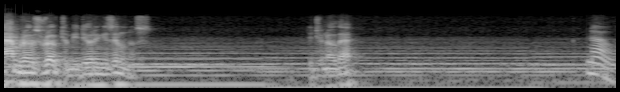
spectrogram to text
Ambrose wrote to me during his illness. Did you know that? No.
